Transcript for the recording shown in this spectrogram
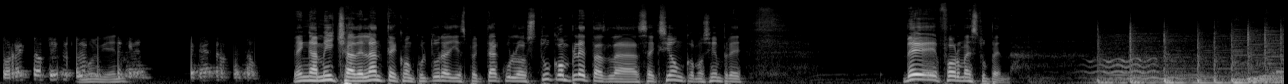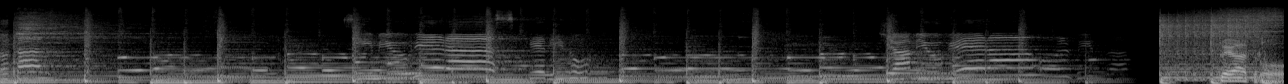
Correcto, sí. Muy bien. Venga, Micha, adelante con Cultura y Espectáculos. Tú completas la sección, como siempre, de forma estupenda. Teatro,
